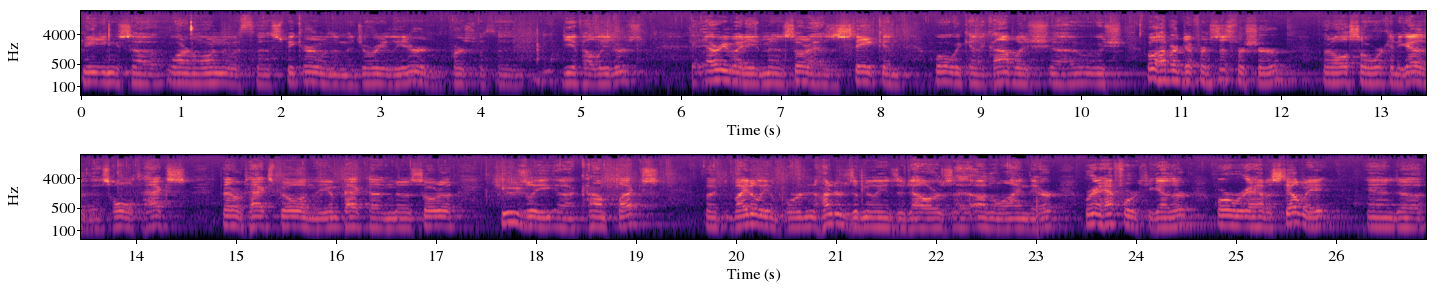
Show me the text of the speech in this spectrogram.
meetings, one on one with the Speaker and with the Majority Leader, and of course with the DFL leaders. Everybody in Minnesota has a stake in what we can accomplish, uh, which we'll have our differences for sure, but also working together. This whole tax, federal tax bill and the impact on Minnesota, hugely uh, complex, but vitally important. Hundreds of millions of dollars uh, on the line there. We're going to have to work together, or we're going to have a stalemate, and uh,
